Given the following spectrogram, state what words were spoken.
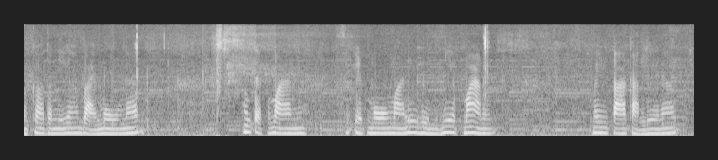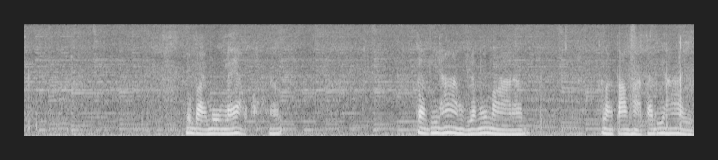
แล้วก็ตอนนี้ก็บ่ายโมงนะครับตั้งแต่ประมาณ 11 โมงมานี่คือเงียบมากเลยไม่มีปลากัดเลยนะครับเป็นบ่ายโมงแล้วนะครับ แต่ที่ห้าผมยังไม่มานะครับกำลังตามหาแต่ที่ห้าอยู่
